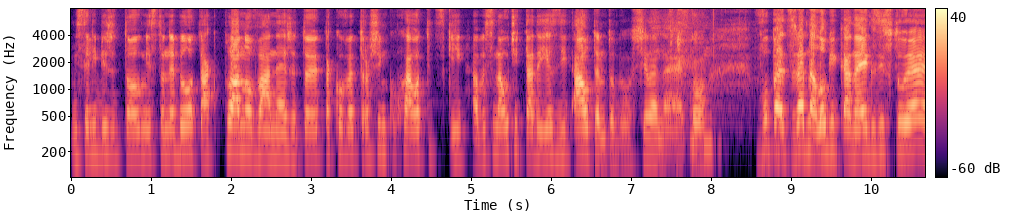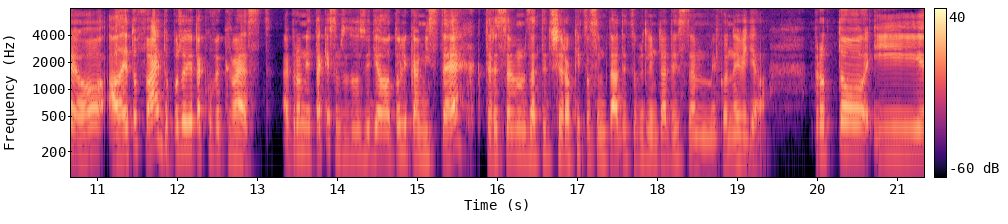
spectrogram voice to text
mi se líbí, že to město nebylo tak plánované, že to je takové trošinku chaotický, aby se naučit tady jezdit autem, to bylo šilené, jako vůbec žádná logika neexistuje, jo, ale je to fajn, to pořád je takový quest. A pro mě taky jsem se to dozvěděla o tolika místech, které jsem za ty tři roky, co jsem tady, co bydlím tady, jsem jako neviděla. Proto i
